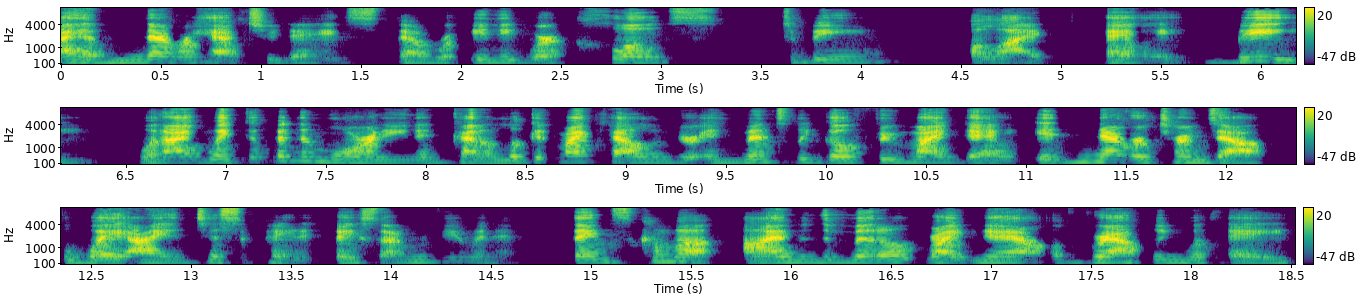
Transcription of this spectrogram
I have never had two days that were anywhere close to being alike. A. B. When I wake up in the morning and kind of look at my calendar and mentally go through my day, it never turns out the way I anticipated based on reviewing it. Things come up. I'm in the middle right now of grappling with a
